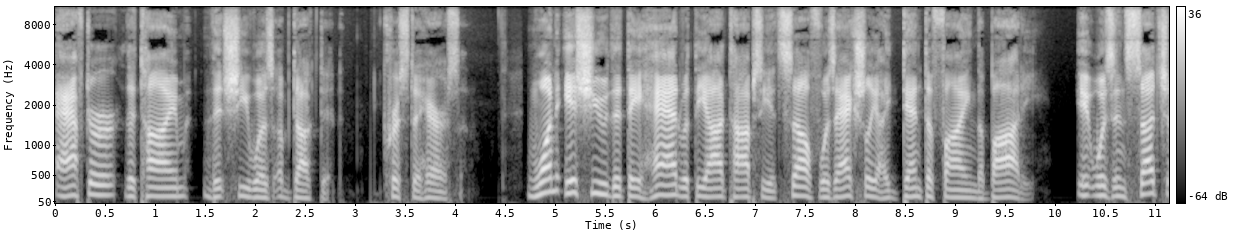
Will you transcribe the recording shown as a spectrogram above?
after the time that she was abducted, Krista Harrison. One issue that they had with the autopsy itself was actually identifying the body. It was in such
